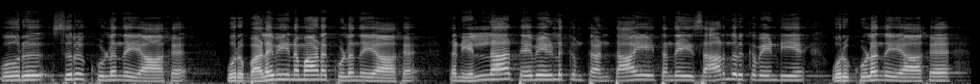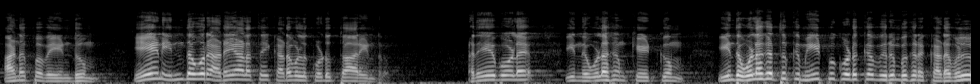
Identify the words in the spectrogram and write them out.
ஒரு சிறு குழந்தையாக ஒரு பலவீனமான குழந்தையாக தன் எல்லா தேவைகளுக்கும் தன் தாயை தந்தையை சார்ந்திருக்க வேண்டிய ஒரு குழந்தையாக அனுப்ப வேண்டும். ஏன் இந்த ஒரு அடையாளத்தை கடவுள் கொடுத்தார் என்று? அதே போல இந்த உலகம் கேட்கும் இந்த உலகத்துக்கு மீட்பு கொடுக்க விரும்புகிற கடவுள்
